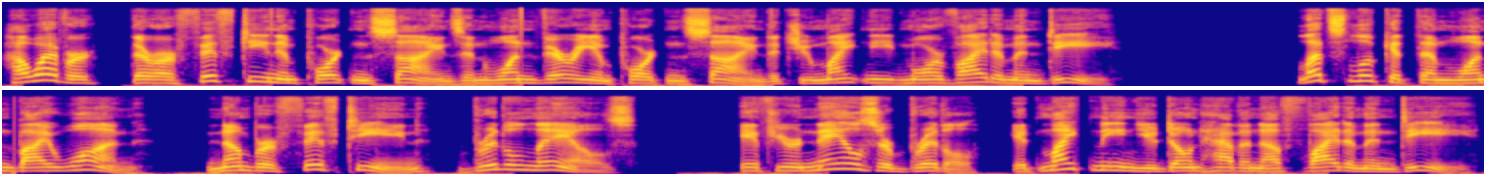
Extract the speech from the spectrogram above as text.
However, there are 15 important signs and one very important sign that you might need more vitamin D. Let's look at them one by one. Number 15 Brittle nails. If your nails are brittle, it might mean you don't have enough vitamin D.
